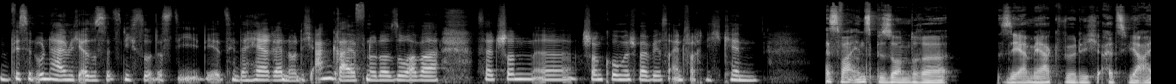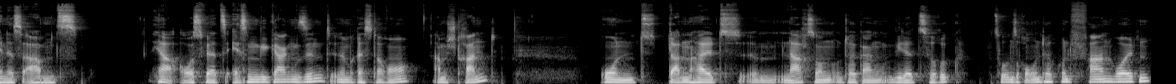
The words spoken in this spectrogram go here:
ein bisschen unheimlich. Also es ist jetzt nicht so, dass die, die jetzt hinterherrennen und dich angreifen oder so, aber es ist halt schon, äh, schon komisch, weil wir es einfach nicht kennen. Es war insbesondere sehr merkwürdig, als wir eines Abends ja, auswärts essen gegangen sind in einem Restaurant am Strand und dann halt ähm, nach Sonnenuntergang wieder zurück zu unserer Unterkunft fahren wollten.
